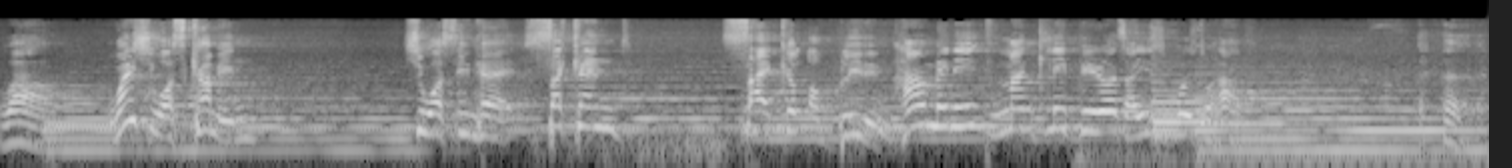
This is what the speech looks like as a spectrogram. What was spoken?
Wow. When she was coming, she was in her second cycle of bleeding. How many monthly periods are you supposed to have?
